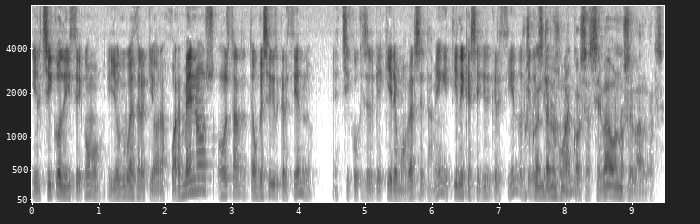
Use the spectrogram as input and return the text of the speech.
y el chico dice, ¿cómo? ¿Y yo qué voy a hacer aquí ahora? ¿Jugar menos o estar? tengo que seguir creciendo? El chico que es el que quiere moverse también y tiene que seguir creciendo. Pues cuéntanos una cosa, ¿se va o no se va al Barça?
